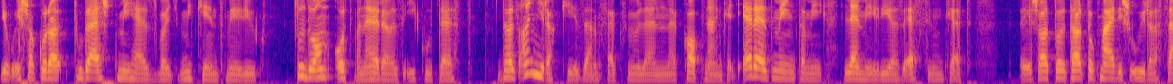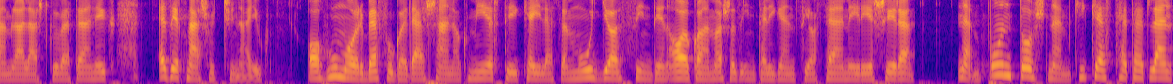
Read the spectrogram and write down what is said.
Jó, és akkor a tudást mihez vagy miként mérjük? Tudom, ott van erre az IQ-teszt, de az annyira kézenfekvő lenne, kapnánk egy eredményt, ami leméri az eszünket és attól tartok már is újra számlálást követelnék, ezért máshogy csináljuk. A humor befogadásának mértéke, illetve módja szintén alkalmas az intelligencia felmérésére. Nem pontos, nem kikezdhetetlen,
